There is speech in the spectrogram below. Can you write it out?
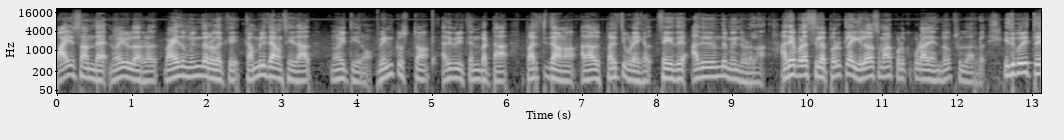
வாயு சார்ந்த நோயுள்ளவர்கள் வயது முதிர்ந்தவர்களுக்கு கம்பளி தானம் செய்தால் நோய் தீரும். வெண்குஷ்டம் அறிகுறி தென்பட்டா பருத்தி தானம் அதாவது பருத்தி உடைகள் செய்து அதிலிருந்து மீண்டு விடலாம் அதே போல் சில பொருட்களை இலவசமாக கொடுக்கக்கூடாது என்றும் சொல்வார்கள். இது குறித்து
